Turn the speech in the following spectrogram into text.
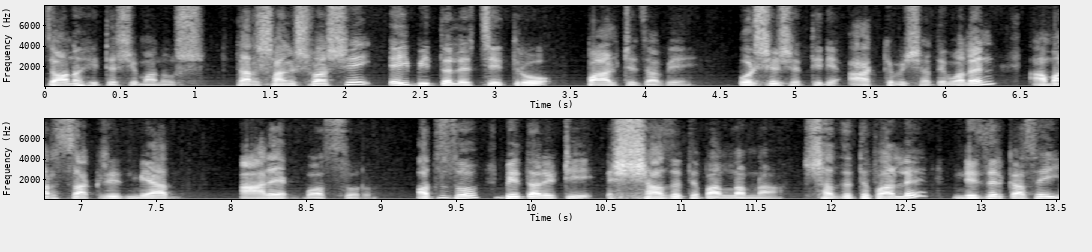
জনহিতৈষী মানুষ। তার সংস্পর্শে এই বিদ্যালয়ের চিত্র পাল্টে যাবে। পরিশেষে তিনি আক্ষেপের সাথে বলেন, আমার চাকরির মেয়াদ আর এক বছর। অথচ বিদ্যালয়টি সাজাতে পারলাম না। সাজাতে পারলে নিজের কাছেই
